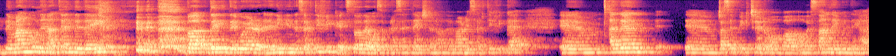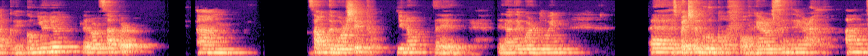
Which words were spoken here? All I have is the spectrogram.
Uh, the man couldn't attend the day, but they, they were uh, needing the certificate, so there was a presentation of the marriage certificate. Um, and then um, just a picture of a, of a Sunday when they had uh, communion, the Lord's Supper, and some of the worship, you know, the, that they were doing. A special group of, of girls in there. And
